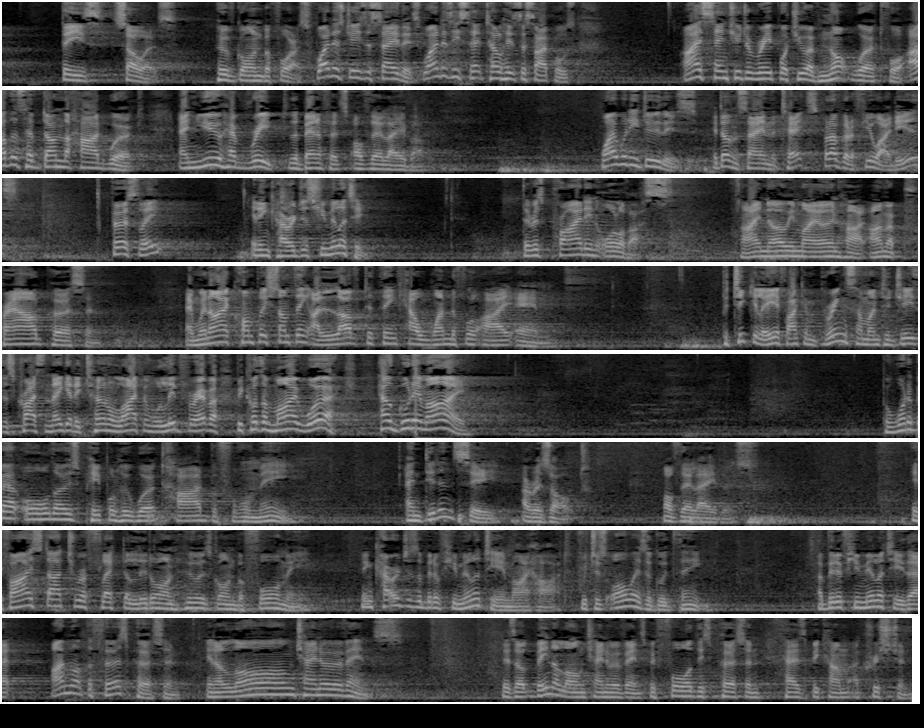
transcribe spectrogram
these sowers who have gone before us. Why does Jesus say this? Why does he tell his disciples, I sent you to reap what you have not worked for. Others have done the hard work, and you have reaped the benefits of their labour. Why would he do this? It doesn't say in the text, but I've got a few ideas. Firstly, it encourages humility. There is pride in all of us. I know in my own heart I'm a proud person. And when I accomplish something, I love to think how wonderful I am. Particularly if I can bring someone to Jesus Christ and they get eternal life and will live forever because of my work. How good am I? But what about all those people who worked hard before me and didn't see a result of their labours? If I start to reflect a little on who has gone before me, encourages a bit of humility in my heart, which is always a good thing. A bit of humility that I'm not the first person in a long chain of events. There's been a long chain of events before this person has become a Christian.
